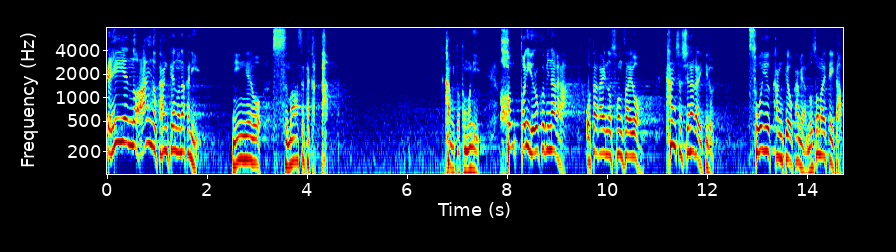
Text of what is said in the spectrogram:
永遠の愛の関係の中に人間を住まわせたかった。神と共に本当に喜びながらお互いの存在を感謝しながら生きる。そういう関係を神は望まれていた。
